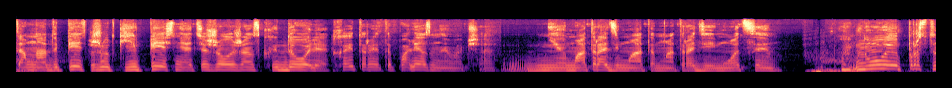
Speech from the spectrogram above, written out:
Там надо петь жуткие песни о тяжелой женской доле. Хейтеры это полезные вообще. Не мат ради мата, мат ради эмоций. Ну, просто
